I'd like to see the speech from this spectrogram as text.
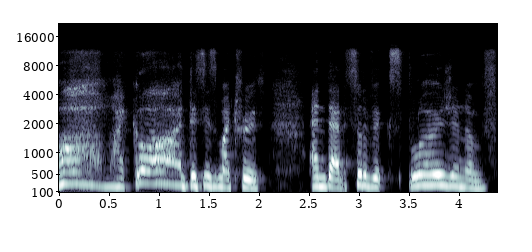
oh my God, this is my truth. And that sort of explosion of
